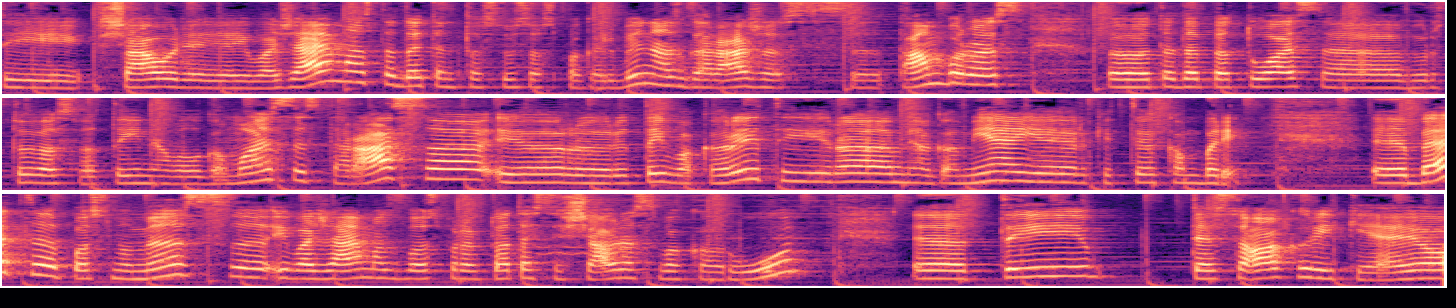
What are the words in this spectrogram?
Tai šiaurėje įvažiavimas, tada ten tas visas pagalbinės, garažas, tamburas, e, tada pietuose virtuvės svetainė valgomasis, terasa ir rytai vakarai tai yra mėgamieji ir kiti kambariai. E, bet pas mumis įvažiavimas buvo projektuotas iš šiaurės vakarų, e, tai tiesiog reikėjo,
